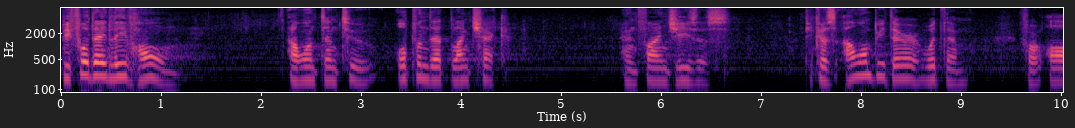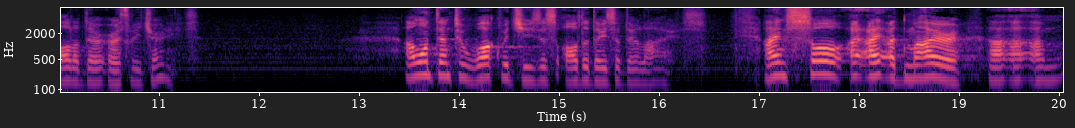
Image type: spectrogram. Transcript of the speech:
Before they leave home, I want them to open that blank check and find Jesus because I won't be there with them for all of their earthly journeys. I want them to walk with Jesus all the days of their lives. I am so, I, I admire uh, uh, um,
